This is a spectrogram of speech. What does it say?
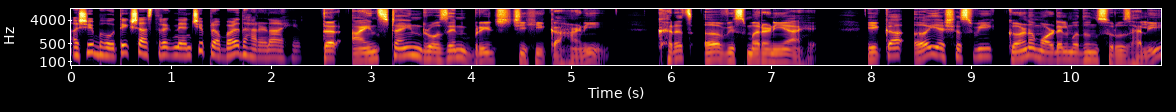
अशी भौतिकशास्त्रज्ञांची प्रबळ धारणा आहे. तर आईन्स्टाईन रोझेन ब्रिड्जची ही कहाणी खरंच अविस्मरणीय आहे. एका अयशस्वी कण मॉडेलमधून सुरू झाली.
